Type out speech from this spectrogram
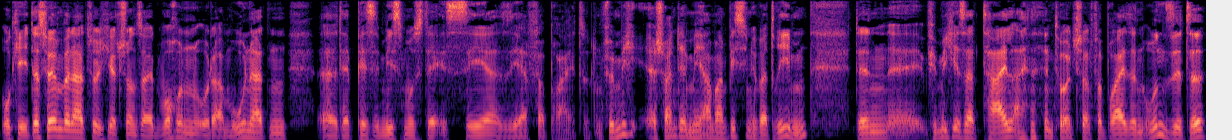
Okay, das hören wir natürlich jetzt schon seit Wochen oder Monaten. Äh, der Pessimismus, der ist sehr, sehr verbreitet. Und für mich erscheint er mir aber ein bisschen übertrieben, denn äh, für mich ist er Teil einer in Deutschland verbreiteten Unsitte,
